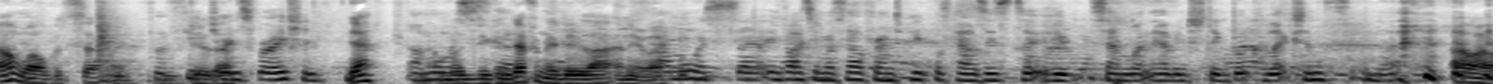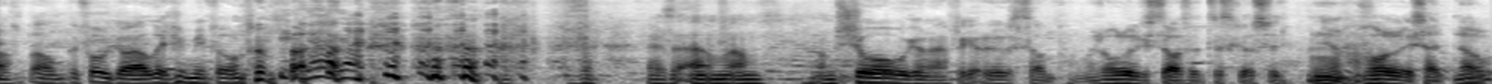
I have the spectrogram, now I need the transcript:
Oh well, we'd certainly For future inspiration. Yeah. I'm Well, you can uh, definitely do that anyway. I'm always uh, inviting myself around to people's houses to, who sound like they have interesting book collections. And, uh, Oh well, well. Before we go, I'll leave you my phone number. yeah, yeah. I'm, I'm, I'm sure we're going to have to get rid of some. We've already started discussing. You know, I've already said no,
